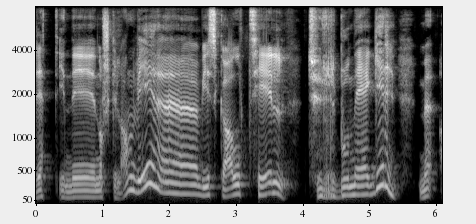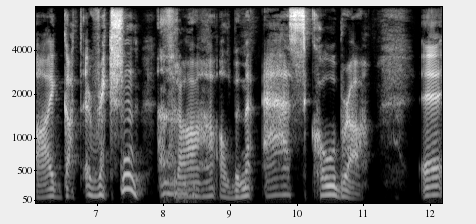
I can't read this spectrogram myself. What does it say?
rett inn i norske land, vi. Eh, vi skal til Turboneger med I Got Erection fra albumet Ass Cobra. Eh,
